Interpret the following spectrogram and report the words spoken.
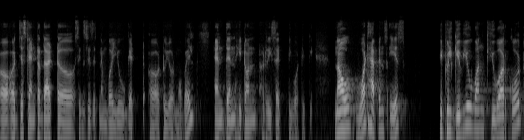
uh, uh, just enter that uh, six digit number you get uh, to your mobile and then hit on reset TOTP. Now what happens is it will give you one QR code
